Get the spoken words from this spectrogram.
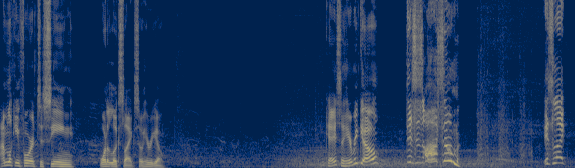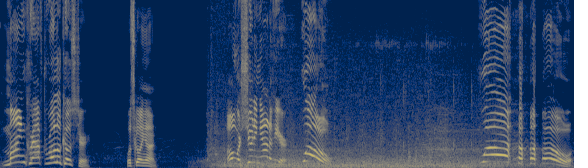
I'm looking forward to seeing what it looks like. So here we go. Okay, so here we go. This is awesome! It's like Minecraft roller coaster. What's going on? Oh, we're shooting out of here. Whoa! Whoa!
